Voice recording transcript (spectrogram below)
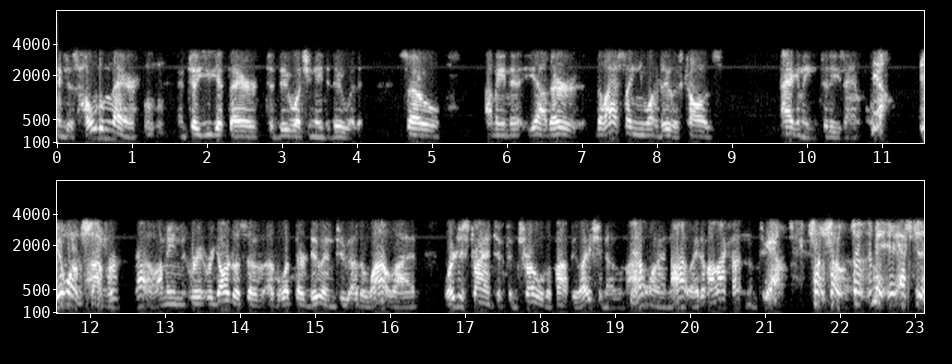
and just hold them there Mhm. until you get there to do what you need to do with it. So, I mean, uh, yeah, they're the last thing you want to do is cause agony to these animals. Yeah. You don't want them to suffer. No, I mean, re- regardless of, of what they're doing to other wildlife, we're just trying to control the population of them. I don't want to annihilate them. I like hunting them too. Yeah. So, so, so let me ask you,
